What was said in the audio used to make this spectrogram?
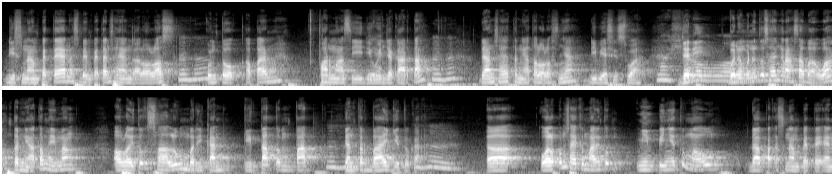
di senam PTN, SBMPTN saya nggak lolos Mhm. untuk apa namanya farmasi di Iya. UIN Jakarta Mhm. dan saya ternyata lolosnya di beasiswa. Masya Jadi benar-benar tuh saya ngerasa bahwa ternyata memang Allah itu selalu memberikan kita tempat yang terbaik gitu kak. Mhm. Eh, walaupun saya kemarin tuh mimpinya itu mau dapat S6 PTN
